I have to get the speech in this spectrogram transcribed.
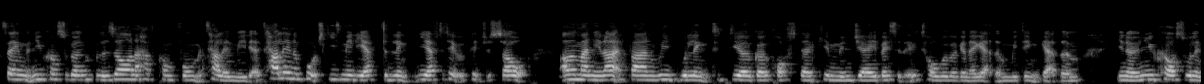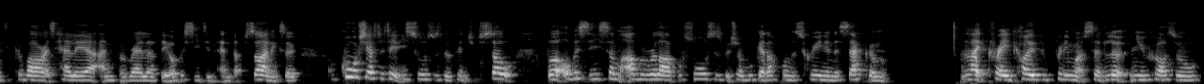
saying that Newcastle are going for Lozano have come from Italian media. Italian and Portuguese media have to link. You have to take it with a pinch of salt. I'm a Man United fan. We were linked to Diogo Costa, Kim Min-jae. Basically, told we were going to get them. We didn't get them. You know, Newcastle were linked to Kvaratskhelia and Barella. They obviously didn't end up signing. So, of course, you have to take these sources with a pinch of salt. But obviously, some other reliable sources, which I will get up on the screen in a second, like Craig Hope had pretty much said, look, Newcastle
